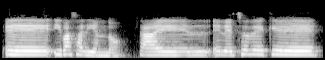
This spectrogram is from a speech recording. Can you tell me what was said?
eh, y va saliendo. O sea, el, el hecho de que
